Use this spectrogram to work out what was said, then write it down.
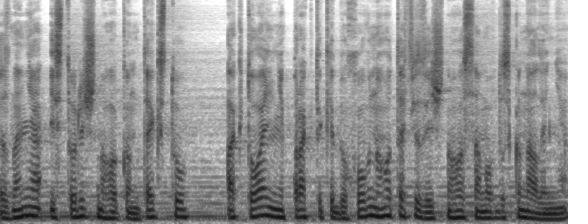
знання історичного контексту, актуальні практики духовного та фізичного самовдосконалення.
